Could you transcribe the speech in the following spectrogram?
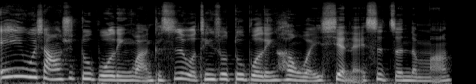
诶，我想要去都柏林玩，可是我听说都柏林很危险，诶，是真的吗？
